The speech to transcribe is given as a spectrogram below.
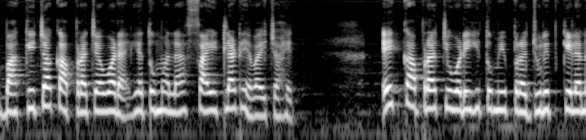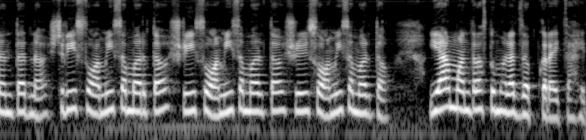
बाकीच्या कापराच्या वड्या ह्या तुम्हाला साईटला ठेवायच्या आहेत. एक कापराची वडी ही तुम्ही प्रज्वलित केल्यानंतरनं श्री स्वामी समर्थ श्री स्वामी समर्थ श्री स्वामी समर्थ या मंत्रास तुम्हाला जप करायचा आहे.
